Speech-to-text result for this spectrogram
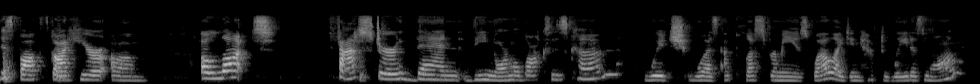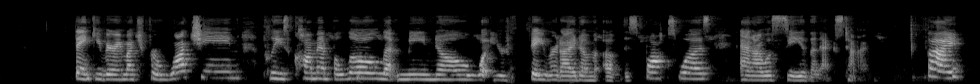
This box got here um, a lot faster than the normal boxes come, which was a plus for me as well. I didn't have to wait as long. Thank you very much for watching. Please comment below. Let me know what your favorite item of this box was, and I will see you the next time. Bye!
